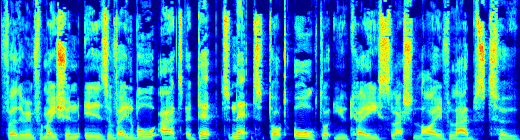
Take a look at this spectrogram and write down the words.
Further information is available at adeptnet.org.uk slash livelabs2.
